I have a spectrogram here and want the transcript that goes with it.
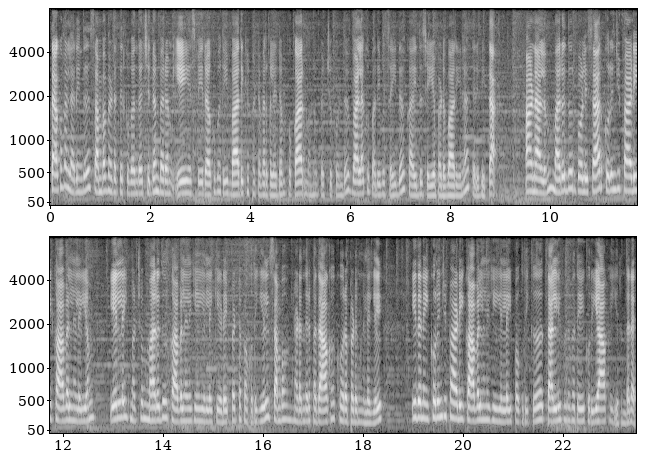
தகவல் அறிந்து சம்பவ இடத்திற்கு வந்த சிதம்பரம் ஏஎஸ்பி ரகுபதி பாதிக்கப்பட்டவர்களிடம் புகார் மனு பெற்றுக்கொண்டு வழக்கு பதிவு செய்து கைது செய்யப்படுவார் என தெரிவித்தார். ஆனாலும் மருதூர் போலீசார் குறிஞ்சிப்பாடி காவல் நிலையம் எல்லை மற்றும் மருதூர் காவல் நிலைய எல்லைக்கு இடைப்பட்ட பகுதியில் சம்பவம் நடந்திருப்பதாக கூறப்படும் நிலையில் இதனை குறிஞ்சிப்பாடி காவல் நிலைய எல்லை பகுதிக்கு தள்ளிவிடுவதே குறியாக இருந்தனர்.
